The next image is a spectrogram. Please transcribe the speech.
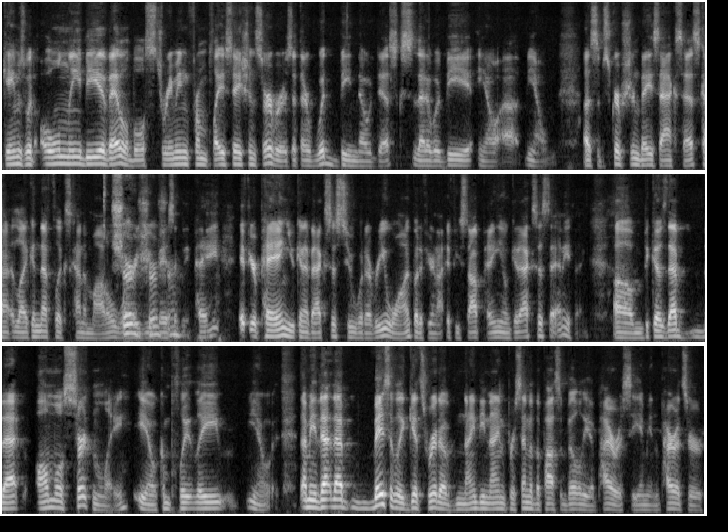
games would only be available streaming from PlayStation servers. That there would be no discs. That it would be you know uh, you know a subscription based access, kind of like a Netflix kind of model Sure, where you sure, sure. basically pay. If you're paying, you can have access to whatever you want. But if you're not, if you stop paying, you don't get access to anything. Um, because that that almost certainly you know completely you know I mean that that basically gets rid of 99% of the possibility of piracy. I mean, pirates are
